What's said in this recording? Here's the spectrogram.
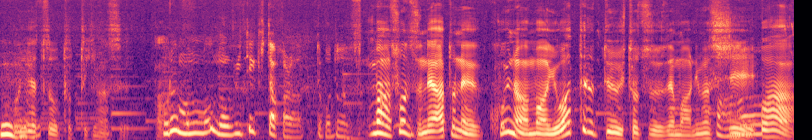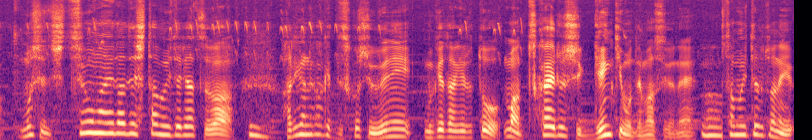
こういうやつを取ってきます。これもの伸びてきたからってことですか？まあそうですね。あとねこういうのはまあ弱ってるっていう一つでもありますしはもし必要な枝で下向いてるやつはうん。針金かけて少し上に向けてあげるとまあ使えるし元気も出ますよね。うん。下向いてるとね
